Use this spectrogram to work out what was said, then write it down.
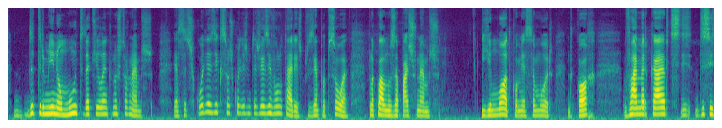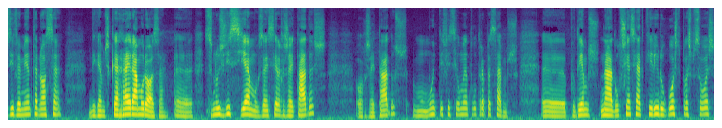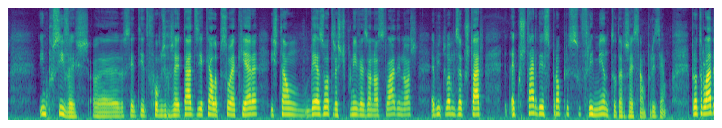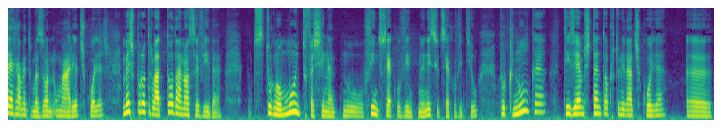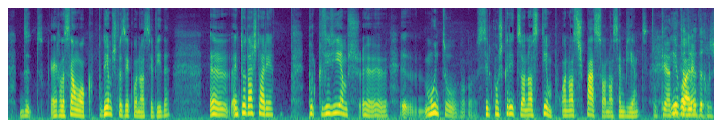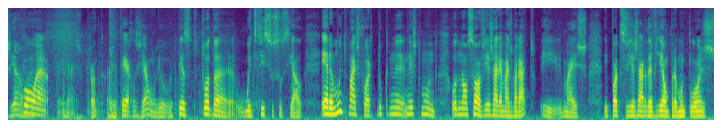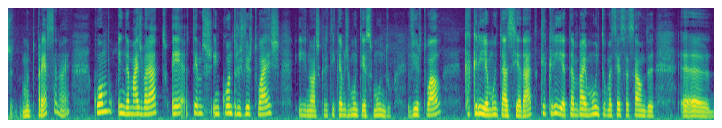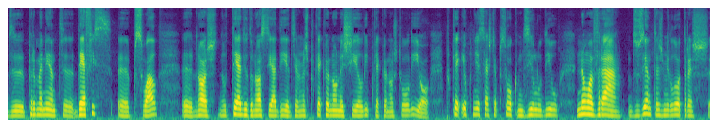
determinam muito daquilo em que nos tornamos. Essas escolhas e que são escolhas muitas vezes involuntárias. Por exemplo, a pessoa pela qual nos apaixonamos e o modo como esse amor decorre vai marcar decisivamente a nossa, digamos, carreira amorosa. Uh, se nos viciamos em ser rejeitadas ou rejeitados, muito dificilmente ultrapassamos. Uh, podemos, na adolescência, adquirir o gosto pelas pessoas impossíveis, uh, no sentido fomos rejeitados e aquela pessoa é que era e estão dez outras disponíveis ao nosso lado e nós habituamos-nos a gostar, a gostar desse próprio sofrimento da rejeição, por exemplo. Por outro lado, é realmente uma zona, uma área de escolhas, mas por outro lado, toda a nossa vida se tornou muito fascinante no fim do século XX, no início do século XXI, porque nunca tivemos tanta oportunidade de escolha uh, de, de, em relação ao que podemos fazer com a nossa vida uh, em toda a história. Porque vivíamos uh, muito circunscritos ao nosso tempo, ao nosso espaço, ao nosso ambiente. Até a e agora, da religião. Com é? a, pronto, até a religião, o peso de todo o edifício social era muito mais forte do que neste mundo, onde não só viajar é mais barato e mais e pode-se viajar de avião para muito longe, muito depressa, não é? Como ainda mais barato é temos encontros virtuais e nós criticamos muito esse mundo virtual que cria muita ansiedade, que cria também muito uma sensação de, uh, de permanente déficit uh, pessoal. Eh, nós, no tédio do nosso dia a dia, dizemos: Mas porquê é que eu não nasci ali? Porquê é que eu não estou ali? Ou porque eu conheço esta pessoa que me desiludiu? Não haverá 200 mil outras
